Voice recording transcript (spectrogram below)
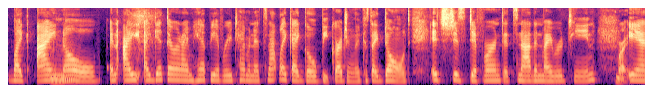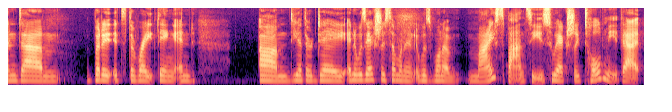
Like, I Mm-hmm. know, and I, I get there and I'm happy every time. And it's not like I go begrudgingly because I don't. It's just different. It's not in my routine. Right. And, um, but it, it's the right thing. And um, the other day, and it was actually someone, it was one of my sponsees who actually told me that,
